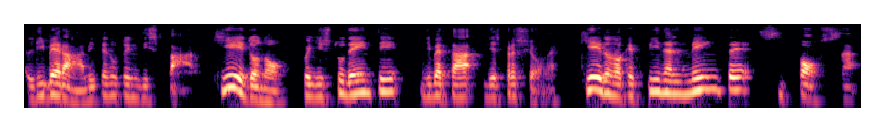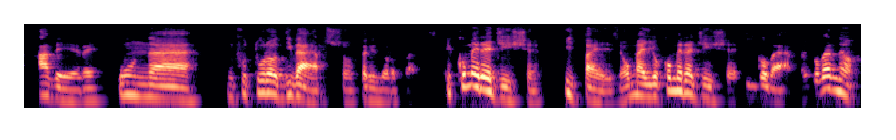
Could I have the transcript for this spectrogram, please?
liberali, tenuto in disparo. Chiedono quegli studenti libertà di espressione, chiedono che finalmente si possa avere un, uh, un futuro diverso per il loro paese. E come reagisce il paese, o meglio, come reagisce il governo? Il governo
